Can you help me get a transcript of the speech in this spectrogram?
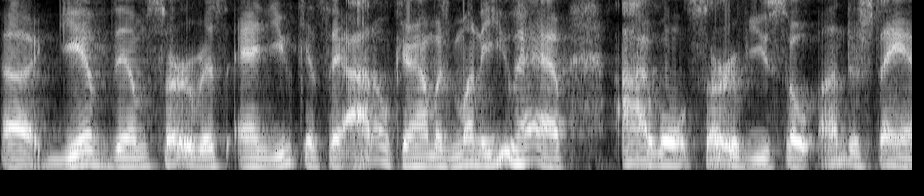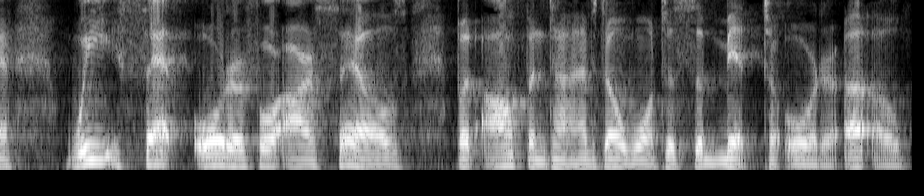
uh, give them service and you can say, I don't care how much money you have, I won't serve you. So understand, we set order for ourselves, but oftentimes don't want to submit to order. Uh oh.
